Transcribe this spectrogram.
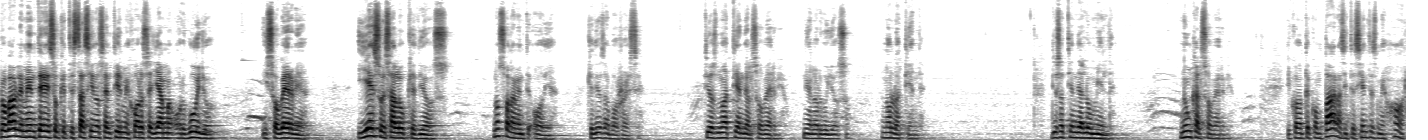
probablemente eso que te está haciendo sentir mejor se llama orgullo y soberbia. Y eso es algo que Dios no solamente odia, que Dios aborrece. Dios no atiende al soberbio ni al orgulloso, no lo atiende. Dios atiende al humilde, nunca al soberbio. Y cuando te comparas y te sientes mejor,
